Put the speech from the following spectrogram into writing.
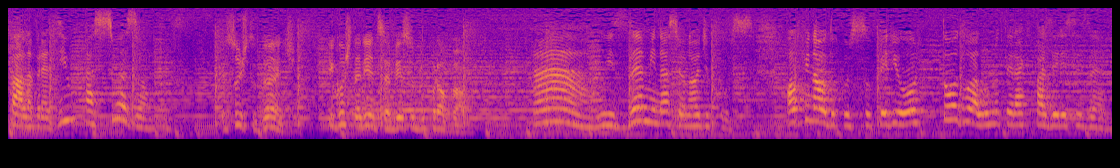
Fala Brasil, as suas ondas. Eu sou estudante e gostaria de saber sobre o provão. Ah, o Exame Nacional de Curso. Ao final do curso superior, todo aluno terá que fazer esse exame.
